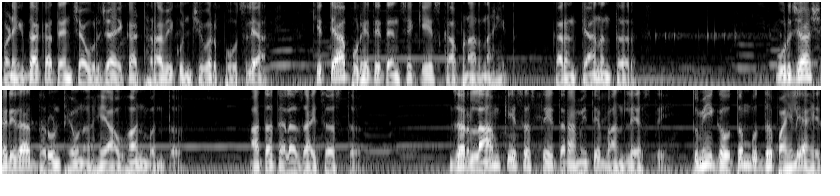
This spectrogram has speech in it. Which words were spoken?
पण एकदा का त्यांच्या ऊर्जा एका ठराविक उंचीवर पोहोचल्या की त्यापुढे ते त्यांचे केस कापणार नाहीत. कारण त्यानंतर ऊर्जा शरीरात धरून ठेवणं हे आव्हान बनतं. आता त्याला जायचं असतं. जर लांब केस असते तर आम्ही ते बांधले असते. तुम्ही गौतम बुद्ध पाहिले आहेत.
